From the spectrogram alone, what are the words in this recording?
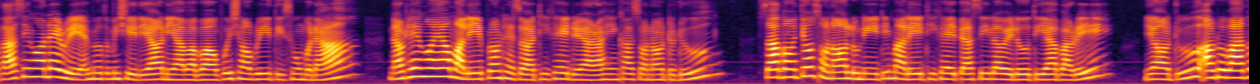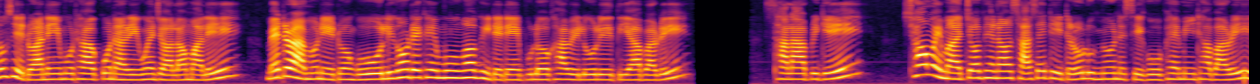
အသားစင်းကောနဲ့တွေအမျိုးသမီးရှည်တယောက်နေရာမှာပေါင်ပွေချောင်းပြီးတီဆုံးပတာ နောက်ထဲငေါရောက်မှလေးပရော့ထဲဆိုတာထိခိုက်တွေရာဟင်ခါဆော်တော့တူတူစာတောင်ကျုံဆော်တော့လူနေဒီမှလေးထိခိုက်ပြစီလောက်ရလို့သိရပါရီရောင်တူအောက်တိုဘာ30ဒွာနေမူထား9နာရီဝန်းကျော်လောက်မှလေးမက်တရာမြို့နေတွန်းကိုလီကောင်တိတ်ခိမှုငေါ့ကီတဲ့တဲ့ပူလို့ခါရလို့လေးသိရပါရီဆာလာပရီကေချောင်းမိန်မှာကြောပြန်းတော့စာဆက်တွေတရုတ်လူမျိုးနေစီကိုဖမ်းမိထားပါရီ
